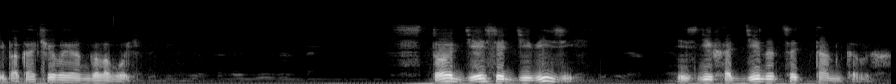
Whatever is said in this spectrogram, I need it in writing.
и покачивая головой. 110 дивизий, из них 11 танковых.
